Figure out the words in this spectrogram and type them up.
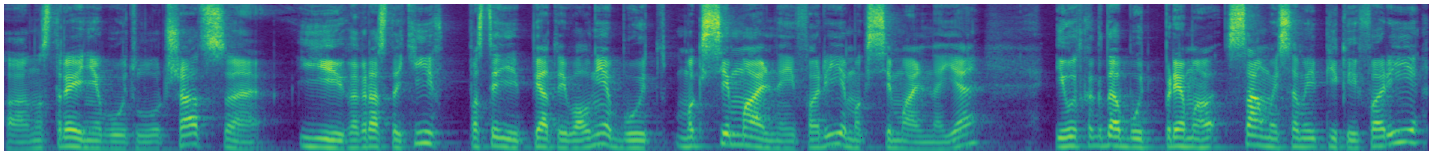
А, настроение будет улучшаться, и как раз таки в последней пятой волне будет максимальная эйфория, максимальная, и вот когда будет прямо самый-самый пик эйфории,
